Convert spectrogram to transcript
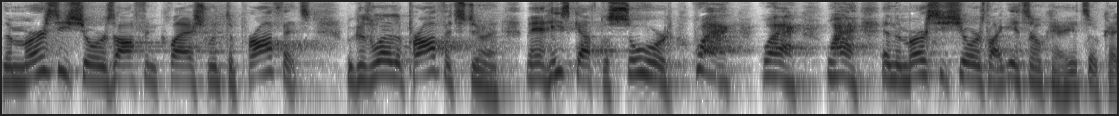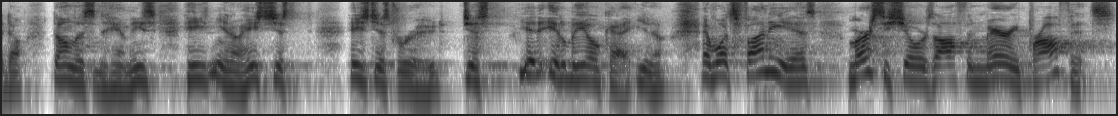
The mercy shores often clash with the prophets because what are the prophets doing? Man, he's got the sword. Whack, whack, whack. And the mercy shore is like, it's okay. It's okay. Don't, don't listen to him. He's, he, you know, he's just, he's just rude. Just, it, it'll be okay, you know. And what's funny is mercy shores often marry prophets.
